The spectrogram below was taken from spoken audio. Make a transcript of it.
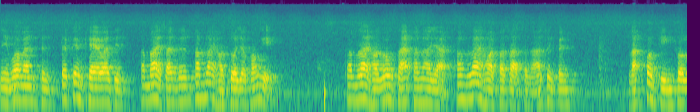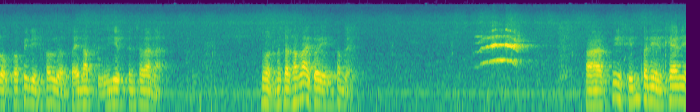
นี่ว่ามันถึงแต่เพียงแค่ว่าสิทำไร่สันเดินทำไร่หอดตัวเจ้าของอีกทำไร่หอดโลกสาคนาญาทำไร่หอดศาสนา ซึ่งเป็นรักความจริงตัวโลกตัวพิริตเขาเหลื่อมใสนับถือยึดเป็นสระนะนวดมันก็ทำไร่ตัวเองสำเร็จหากนี่สินตัวนี้แค่นี้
